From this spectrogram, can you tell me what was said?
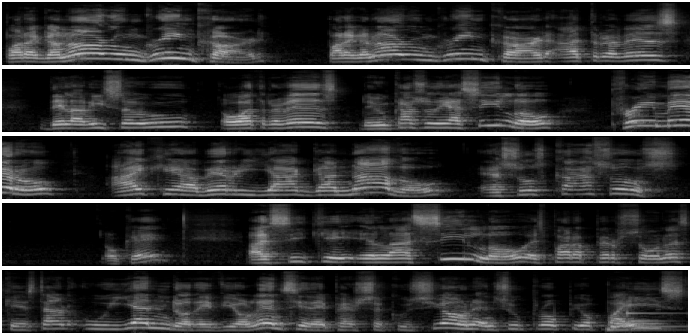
para ganar un green card, para ganar un green card a través de la visa U o a través de un caso de asilo, primero hay que haber ya ganado esos casos. ¿Ok? Así que el asilo es para personas que están huyendo de violencia, de persecución en su propio país.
